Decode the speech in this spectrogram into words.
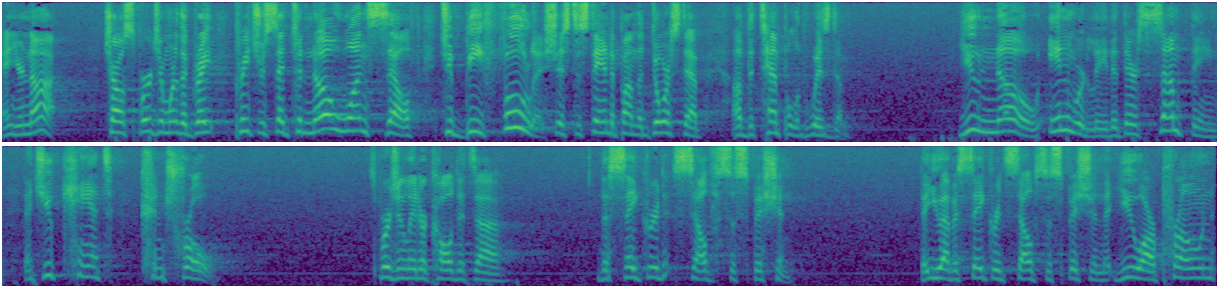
And you're not. Charles Spurgeon, one of the great preachers, said, To know oneself to be foolish is to stand upon the doorstep of the temple of wisdom you know inwardly that there's something that you can't control. Spurgeon later called it uh, the sacred self suspicion. That you have a sacred self suspicion, that you are prone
